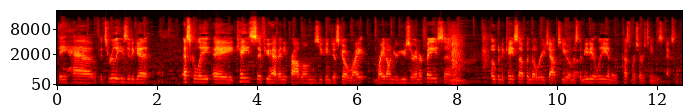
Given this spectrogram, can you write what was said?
they have, it's really easy to get, escalate a case if you have any problems. You can just go right, right on your user interface and open the case up, and they'll reach out to you almost immediately. And their customer service team is excellent.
